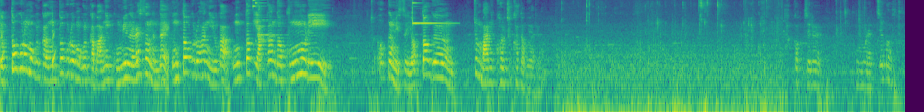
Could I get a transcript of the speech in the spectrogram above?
엽떡으로 먹을까 응떡으로 먹을까 많이 고민을 했었는데 응떡으로 한 이유가 응떡이 약간 더 국물이 조금 있어요. 엽떡은 좀 많이 걸쭉하다고 해야 돼요. 닭껍질을 국물에 찍어서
